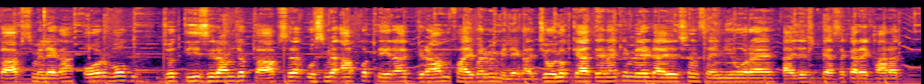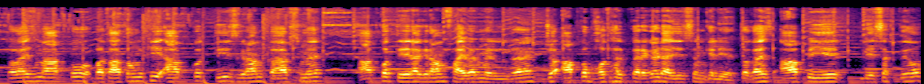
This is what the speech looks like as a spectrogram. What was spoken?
काप्स मिलेगा, और वो जो 30 ग्राम जो काप्स है, उसमें आपको 13 ग्राम फाइबर भी मिलेगा। जो लोग कहते हैं ना कि मेरे डाइजेशन सही नहीं हो रहा है डाइजेस्ट कैसे करे खाना? तो गाइज़ मैं आपको बताता हूँ कि आपको 30 ग्राम काप्स में आपको तेरह ग्राम फाइबर मिल रहा है, जो आपको बहुत हेल्प करेगा डाइजेशन के लिए। तो गाइज़ आप ये ले सकते हो।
